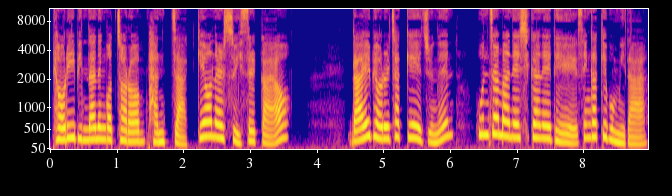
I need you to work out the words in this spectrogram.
별이 빛나는 것처럼 반짝 깨어날 수 있을까요? 나의 별을 찾게 해주는 혼자만의 시간에 대해 생각해 봅니다.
